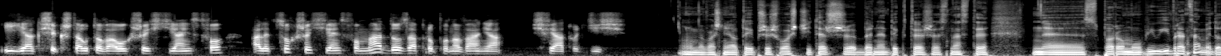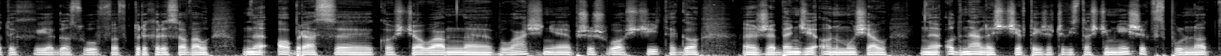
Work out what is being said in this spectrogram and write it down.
i jak się kształtowało chrześcijaństwo, ale co chrześcijaństwo ma do zaproponowania światu dziś. No właśnie o tej przyszłości też Benedykt XVI e, sporo mówił i wracamy do tych jego słów, w których rysował e, obraz e, Kościoła właśnie przyszłości, tego, że będzie on musiał odnaleźć się w tej rzeczywistości mniejszych wspólnot,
